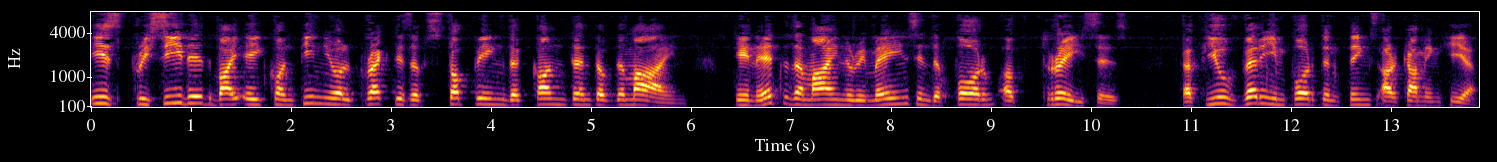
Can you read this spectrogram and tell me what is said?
is preceded by a continual practice of stopping the content of the mind. In it, the mind remains in the form of traces. A few very important things are coming here.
